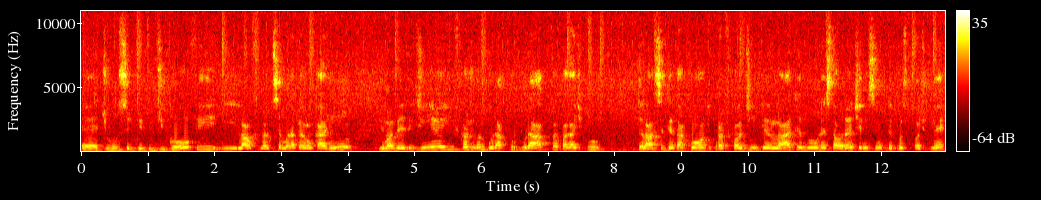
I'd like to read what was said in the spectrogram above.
é, de um circuito de golfe e, e lá no final de semana pegar um carrinho e uma bebidinha e ficar jogando buraco por buraco para pagar, tipo, sei lá, 70 conto para ficar o dia inteiro lá, tendo um restaurante ali em cima que depois tu pode comer.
